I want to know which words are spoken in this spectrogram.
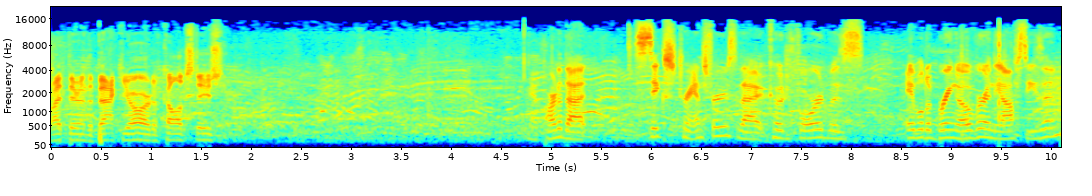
right there in the backyard of College Station. Yeah, part of that six transfers that Coach Ford was able to bring over in the offseason.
